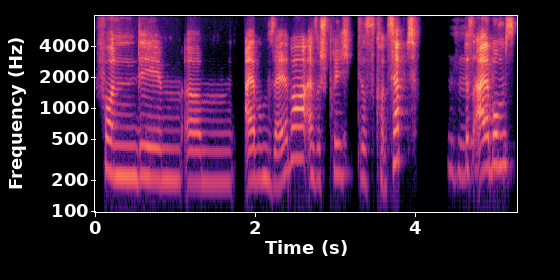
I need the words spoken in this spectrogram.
von dem ähm, Album selber, also sprich das Konzept Mhm. des Albums.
